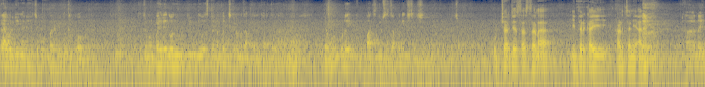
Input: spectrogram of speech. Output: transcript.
ट्रॅव्हलिंग आणि ह्याच्यामुळे बऱ्यापैकी थकवा होता. त्याच्यामुळे पहिले दोन तीन दिवस त्यांना पंचकर्मच आपल्याला करता येणार त्यामुळे पुढे एक पाच दिवसाचं आपण एक्सटेन्शन उपचार देत असताना इतर काही अडचणी आल्या? नाही.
